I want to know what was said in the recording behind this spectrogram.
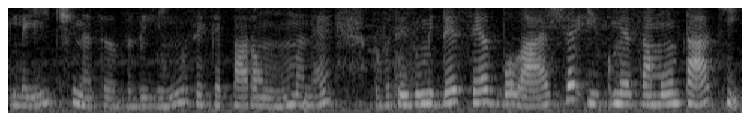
leite nessa vasilhinha, vocês separam uma, né? Pra vocês umedecer as bolachas e começar a montar aqui.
